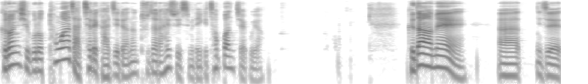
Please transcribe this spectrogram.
그런 식으로 통화 자체를 가지려는 투자를 할 수 있습니다. 이게 첫 번째고요. 그 다음에 아, 이제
